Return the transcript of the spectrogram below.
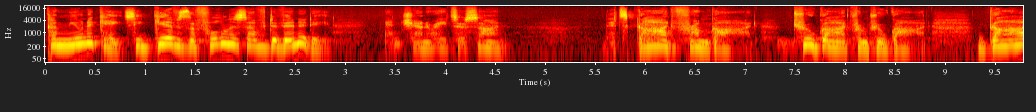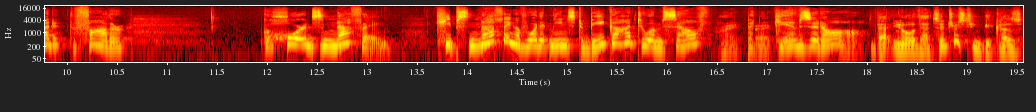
communicates. He gives the fullness of divinity and generates a son. That's God from God, true God from true God. God the Father hoards nothing, keeps nothing of what it means to be God to himself, Right, but right. gives it all. That you know that's interesting because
